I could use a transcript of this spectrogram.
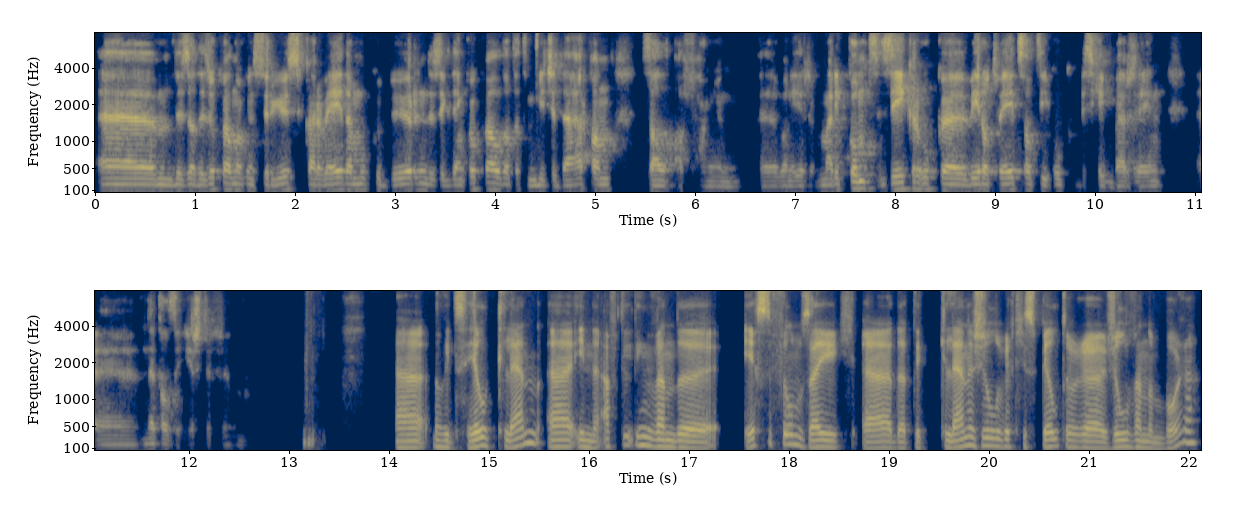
Um, dus dat is ook wel nog een serieus karwei dat moet gebeuren. Dus ik denk ook wel dat het een beetje daarvan zal afhangen. Uh, wanneer. Maar die komt zeker ook uh, wereldwijd, zal die ook beschikbaar zijn. Uh, net als de eerste film. nog iets heel klein. in de afdeling van de eerste film zag ik dat de kleine Jules werd gespeeld door Jules van den Borre.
